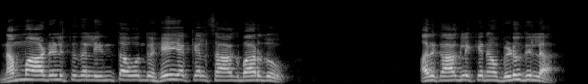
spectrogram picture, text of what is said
ನಮ್ಮ ಆಡಳಿತದಲ್ಲಿ ಇಂಥ ಒಂದು ಹೇಯ ಕೆಲಸ ಆಗಬಾರ್ದು. ಅದಕ್ಕಾಗಲಿಕ್ಕೆ ನಾವು ಬಿಡುವುದಿಲ್ಲ.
